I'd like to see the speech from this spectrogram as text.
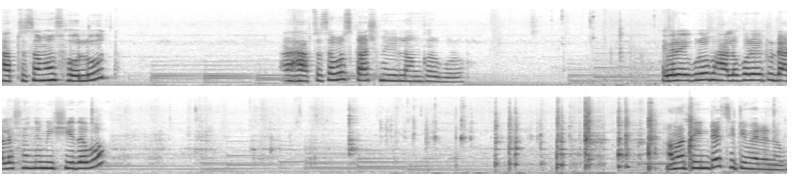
হাফ চা চামচ হলুদ, আর হাফ চা চামচ কাশ্মীরি লঙ্কার গুঁড়ো। এবার এগুলো ভালো করে একটু ডালের সঙ্গে মিশিয়ে দেব। আমরা তিনটে সিটি মেরে নেব।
